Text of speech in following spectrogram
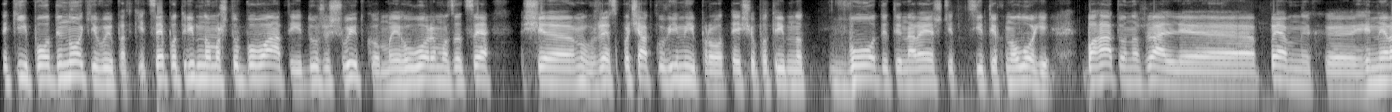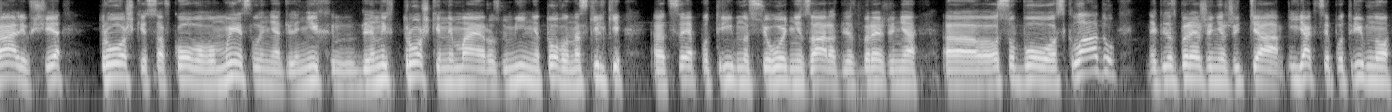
такі поодинокі випадки. Це потрібно масштабувати і дуже швидко. Ми говоримо за це ще ну вже з початку війни про те, що потрібно вводити нарешті ці технології. Багато на жаль е, певних е, генералів ще. Трошки савкового мислення для них для них трошки немає розуміння того, наскільки е, це потрібно сьогодні зараз для збереження е, особового складу, для збереження життя, і як це потрібно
